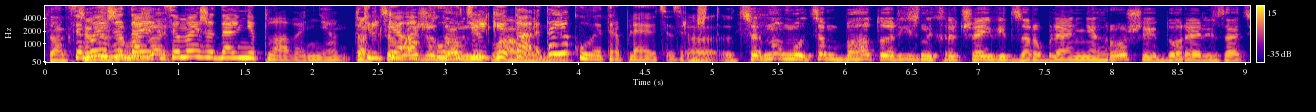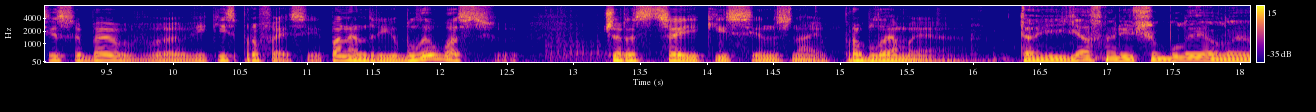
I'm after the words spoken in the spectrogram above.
Так, Це, це майже заважає- даль, це майже дальнє плавання. Так, тільки це майже аку- дальнє тільки Та, плавання. та й акули трапляються зрештою. Е, Це ну це багато різних речей від заробляння грошей до реалізації себе в, в якійсь професії. Пане Андрію, були у вас через це якісь, я не знаю, проблеми? Та ясна річ, що були, але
